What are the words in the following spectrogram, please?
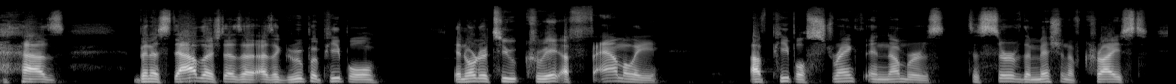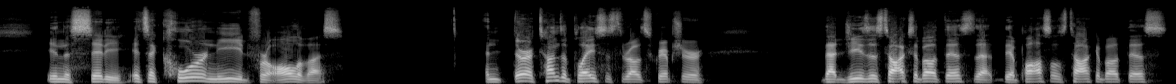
has been established as a, as a group of people in order to create a family of people, strength in numbers to serve the mission of Christ in the city. It's a core need for all of us. And there are tons of places throughout Scripture that Jesus talks about this, that the apostles talk about this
